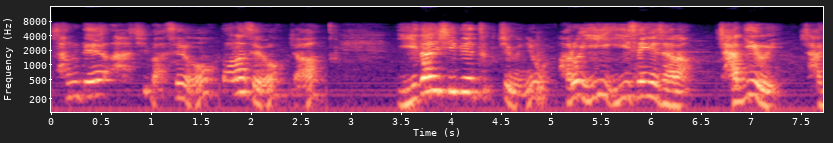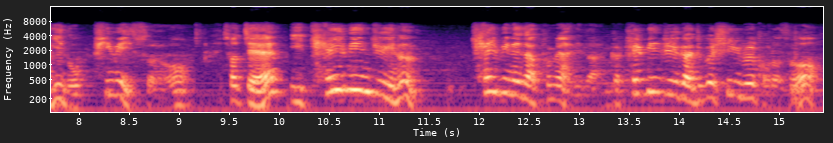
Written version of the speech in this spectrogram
상대하지 마세요. 떠나세요. 자, 이단 시비의 특징은요. 바로 이 이생의 자랑, 자기의, 자기 높임에 있어요. 첫째, 이 켈빈주의는 켈빈의 작품이 아니다. 그러니까 켈빈주의 가지고 시비를 걸어서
